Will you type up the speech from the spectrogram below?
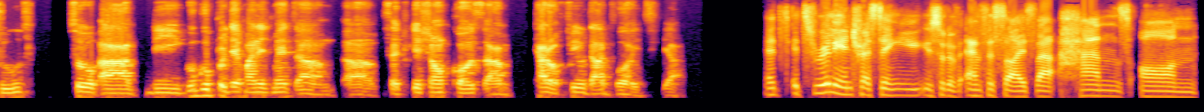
tools. So uh, the Google Project Management um, uh, certification course um, kind of filled that void. Yeah. It's it's really interesting. You, you sort of emphasize that hands-on.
